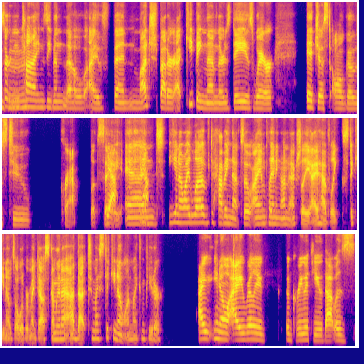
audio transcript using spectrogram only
certain Mhm. times even though I've been much better at keeping them there's days where it just all goes to crap let's say Yeah. and you know I loved having that so I am planning on actually I have like sticky notes all over my desk I'm going to add that to my sticky note on my computer I, you know, I really agree with you. That was,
